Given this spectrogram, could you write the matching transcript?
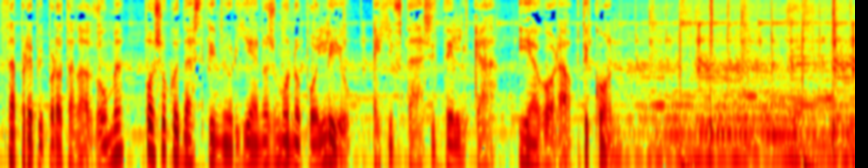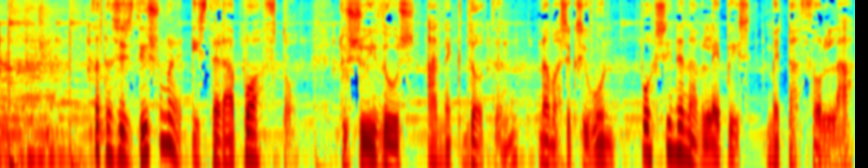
θα πρέπει πρώτα να δούμε πόσο κοντά στη δημιουργία ενός μονοπωλίου έχει φτάσει τελικά η αγορά οπτικών. Θα τα συζητήσουμε ύστερα από αυτό. Τους Σουηδούς ανεκδότεν να μας εξηγούν πώς είναι να βλέπεις με τα θολά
